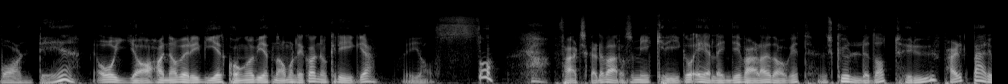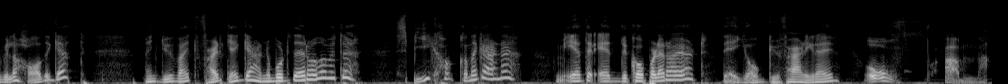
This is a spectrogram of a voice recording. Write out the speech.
var han det? Å ja, han har vært i Vietcong og Vietnam og slik, han, og krige. Jaså? Fælt skal det være så mye krig og elendig i verden i dag, gitt. En skulle da tru folk bare ville ha det godt. Men du veit, folk er gærne borti der òg, da, vet du. Spik hakkande gærne. De eter edderkopper der, har jeg hørt. Det er joggu fæle greier. Uff a meg,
